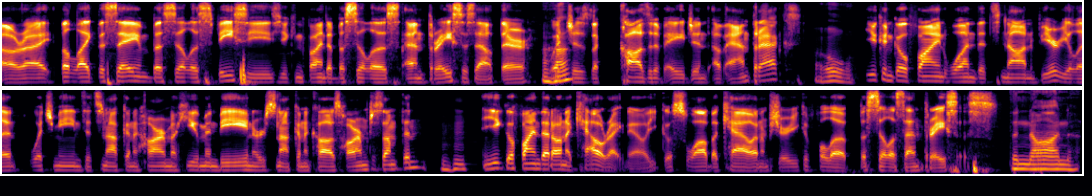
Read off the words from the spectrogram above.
All right. But like the same bacillus species, you can find a bacillus anthracis out there, uh-huh. which is the causative agent of anthrax. Oh. You can go find one that's non virulent, which means it's not going to harm a human being or it's not going to cause harm to something. Mm-hmm. And you go find that on a cow right now. You go swab a cow, and I'm sure you could pull up bacillus anthracis. The non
